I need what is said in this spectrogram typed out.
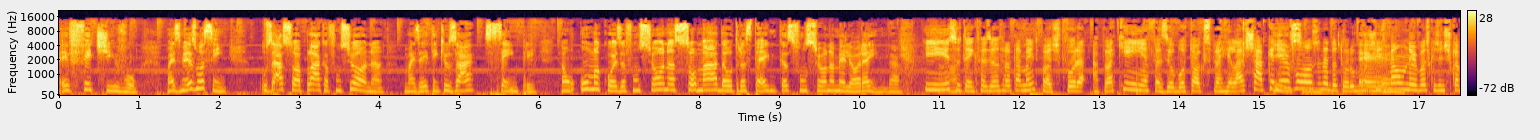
efetivo. Mas mesmo assim, usar a placa funciona, mas aí tem que usar sempre. Então, uma coisa funciona, somada a outras técnicas, funciona melhor ainda. Isso, ah. tem que fazer um tratamento, pode pôr a, a plaquinha, fazer o botox para relaxar, porque é Isso. nervoso, né, doutor? O bruxismo é... é um nervoso que a gente fica,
